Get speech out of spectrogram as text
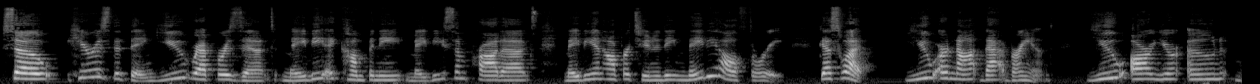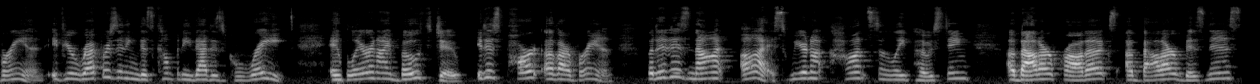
So here is the thing you represent maybe a company, maybe some products, maybe an opportunity, maybe all three. Guess what? You are not that brand. You are your own brand. If you're representing this company, that is great. And Blair and I both do. It is part of our brand, but it is not us. We are not constantly posting about our products, about our business,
